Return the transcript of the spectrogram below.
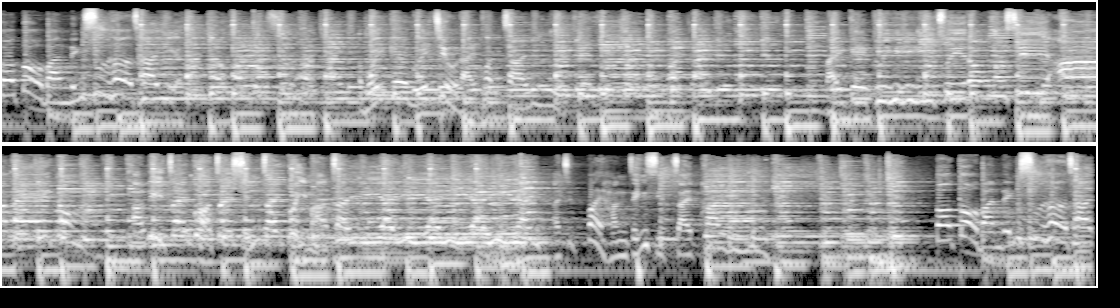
多多万零四好彩，袂加袂少来发财。大家开嘴拢是安尼讲，啊你知我知心知鬼嘛知，啊这摆行情实在歹，多多万零四好彩，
